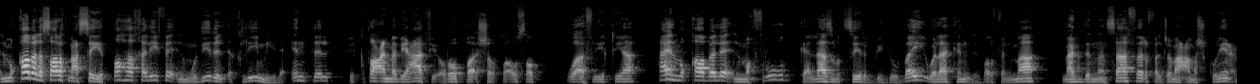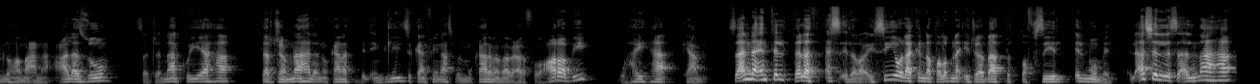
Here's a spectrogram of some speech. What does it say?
المقابلة صارت مع السيد طه خليفة المدير الإقليمي لإنتل في قطاع المبيعات في أوروبا الشرق الأوسط وأفريقيا. هاي المقابلة المفروض كان لازم تصير بدبي ولكن لظرف ما ما قدرنا نسافر فالجماعة مشكورين عملوها معنا على زوم سجلنا لكم إياها ترجمناها لأنه كانت بالإنجليزي كان في ناس بالمكالمة ما بيعرفوا عربي وهيها كاملة. سألنا انتل ثلاث أسئلة رئيسية ولكننا طلبنا إجابات بالتفصيل الممل. الأسئلة اللي سألناها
